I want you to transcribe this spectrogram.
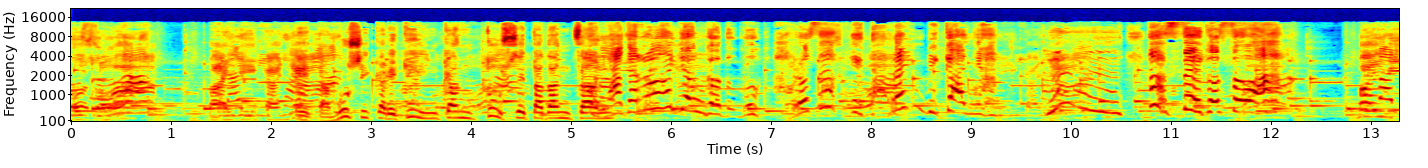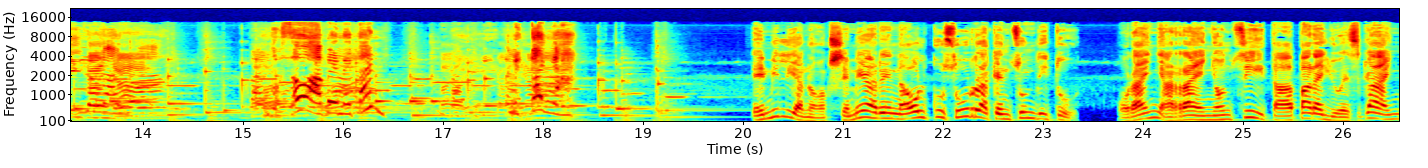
gozoa, bai bikaina. Eta musikarekin kantuz eta dantzan. Agarroa jango dugu, arroza eta arrain bikaina. Mmm, haze gozoa! Bai bikaina. Gozoa benetan, bikaina! Emilianok semearen aholku zurrak entzun ditu. Orain arrain ontzi eta aparailu ez gain,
